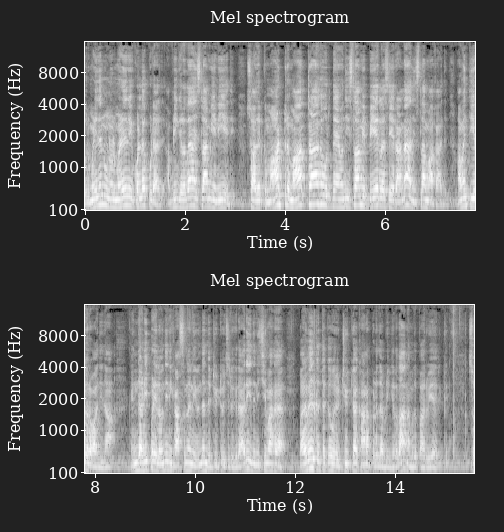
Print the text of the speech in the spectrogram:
ஒரு மனிதன் இன்னொரு மனிதனை கொல்லக்கூடாது அப்படிங்கிறதா இஸ்லாமிய நியதி. ஸோ அதற்கு மாற்று மாற்றாக ஒருத்தன் வந்து இஸ்லாமிய பெயரில் செய்கிறான்னா அது இஸ்லாம் ஆகாது. அவன் தீவிரவாதி தான். இந்த அடிப்படையில் வந்து இன்னைக்கு அசனனி வந்து அந்த ட்வீட் வச்சிருக்கிறாரு இது நிச்சயமாக வரவேற்கத்தக்க ஒரு ட்வீட்டாக காணப்படுது அப்படிங்கிறதா நமது பார்வையாக இருக்குது ஸோ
